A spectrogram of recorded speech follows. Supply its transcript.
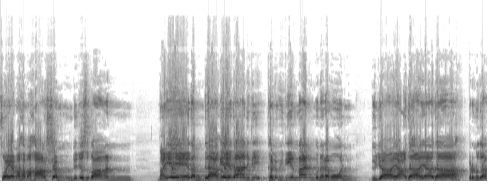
സ്വയമഹമഹാർഷം ദ്വിജസുതാൻ. നയേതം ദ്രാഗേതാനിതി ഖലു വിതീർണാൻ പുനരമോൻ. ദ്വിജായ അദായാദാ പ്രണുത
